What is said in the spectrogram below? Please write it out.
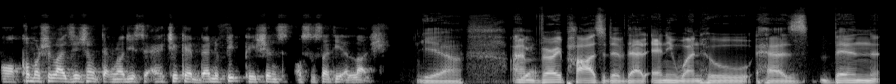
or commercialization of technologies that actually can benefit patients or society at large yeah i'm yeah. very positive that anyone who has been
